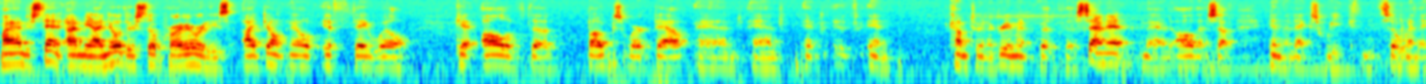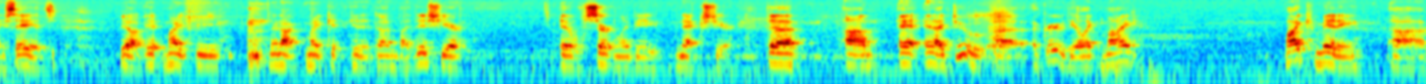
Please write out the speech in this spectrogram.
my understanding, I mean, I know there's still priorities, I don't know if they will get all of the bugs worked out and, and, and, and come to an agreement with the Senate and all that stuff in the next week. So when they say it's, you know, it might be, they're not, might get, get it done by this year, it'll certainly be next year. The, um, and, and I do, uh, agree with you, like my, my committee, uh,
